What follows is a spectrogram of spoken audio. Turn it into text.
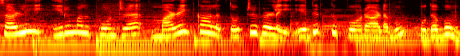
சளி இருமல் போன்ற மழைக்கால தொற்றுகளை எதிர்த்து போராடவும் உதவும்.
